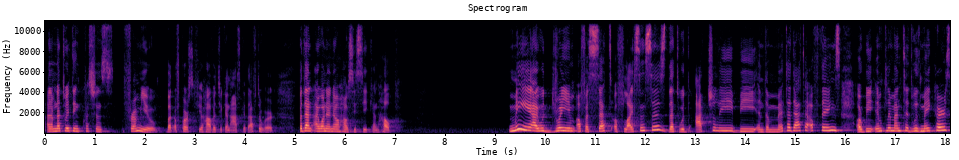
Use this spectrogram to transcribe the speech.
and I'm not waiting questions from you, but of course, if you have it, you can ask it afterward. But then I want to know how CC can help me, I would dream of a set of licenses that would actually be in the metadata of things or be implemented with makers,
